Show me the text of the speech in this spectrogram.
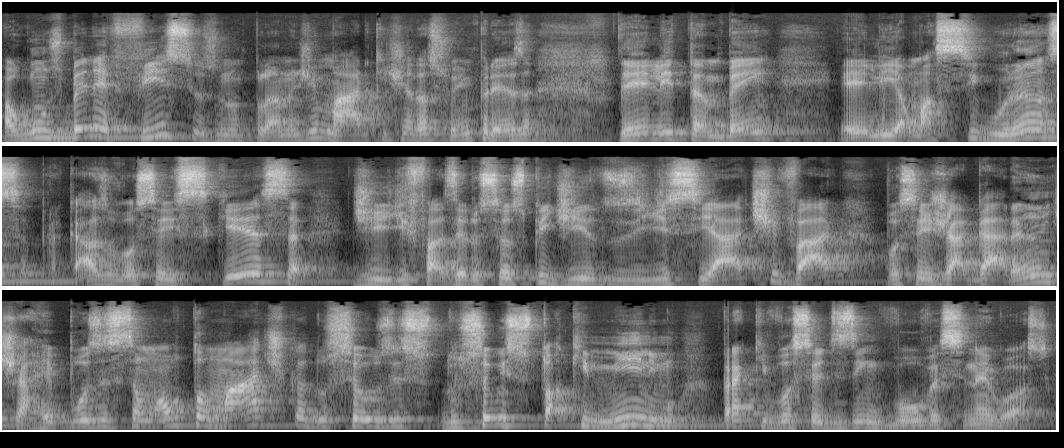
alguns benefícios no plano de marketing da sua empresa, ele também ele é uma segurança para caso você esqueça de, de fazer os seus pedidos e de se ativar, você já garante a reposição automática do, seus, do seu estoque mínimo para que você desenvolva esse negócio.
